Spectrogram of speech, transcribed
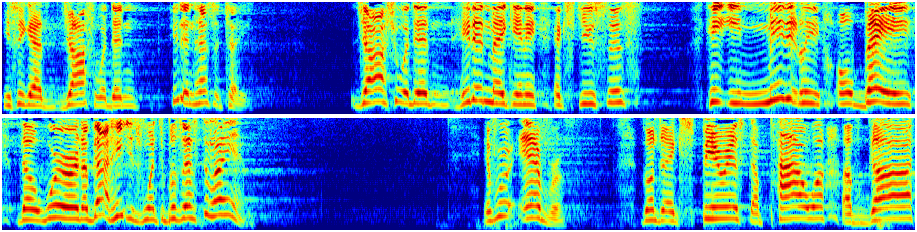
You see, guys, Joshua didn't, he didn't hesitate. Joshua didn't, he didn't make any excuses. He immediately obeyed the word of God. He just went to possess the land. If we're ever going to experience the power of God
